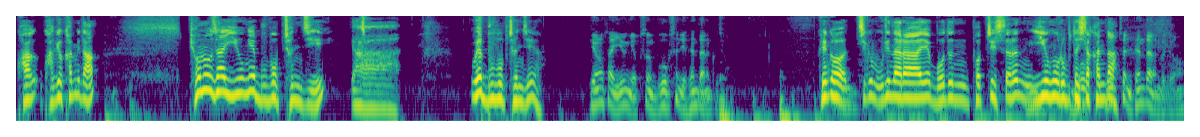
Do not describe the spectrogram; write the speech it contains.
과, 과격합니다. 변호사 이용의 무법천지. 야. 왜 무법천지예요? 변호사 이용이 없으면 무법천지 된다는 거죠. 그러니까 지금 우리나라의 모든 법 질서는 이용으로부터 시작한다. 무법천지 된다는 거죠.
